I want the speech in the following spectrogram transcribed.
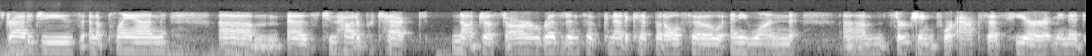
strategies and a plan um, as to how to protect not just our residents of Connecticut, but also anyone um, searching for access here. I mean, it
